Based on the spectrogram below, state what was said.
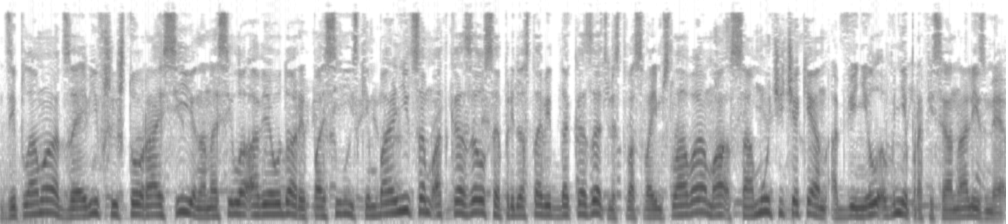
Дипломат, заявивший, что Россия наносила авиаудары по сирийским больницам, отказался предоставить доказательства своим словам, а саму Чичакян обвинил в непрофессионализме.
